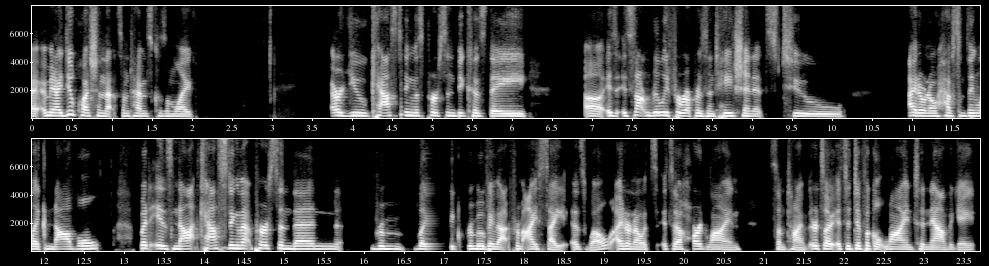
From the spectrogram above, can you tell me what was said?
I, I mean, I do question that sometimes because I'm like, are you casting this person because they, uh, is it's not really for representation? It's to, I don't know, have something like novel but is not casting that person then rem- like removing that from eyesight as well i don't know it's it's a hard line sometimes or it's a it's a difficult line to navigate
